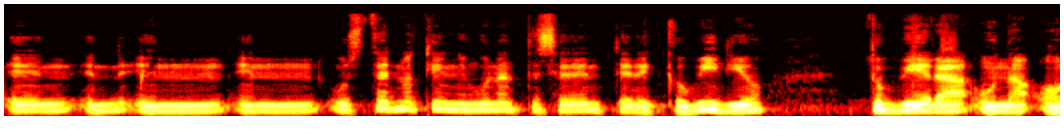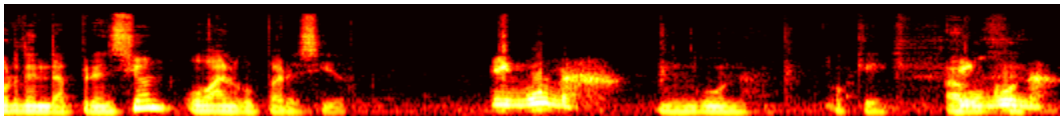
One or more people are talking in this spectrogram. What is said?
en, en, en, usted no tiene ningún antecedente de que Ovidio tuviera una orden de aprehensión o algo parecido. Ninguna. Ninguna. Ok. Ninguna.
